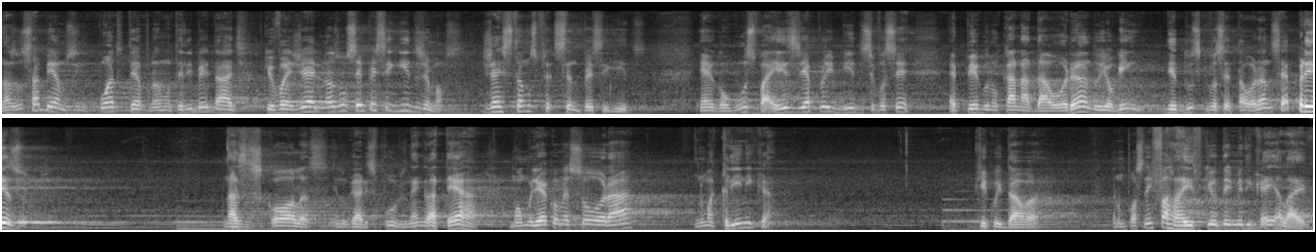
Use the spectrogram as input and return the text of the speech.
Nós não sabemos em quanto tempo nós vamos ter liberdade. Porque o Evangelho, nós vamos ser perseguidos, irmãos. Já estamos sendo perseguidos. Em alguns países já é proibido. Se você é pego no Canadá orando e alguém deduz que você está orando, você é preso. Nas escolas, em lugares públicos. Na Inglaterra, uma mulher começou a orar numa clínica que cuidava. Eu não posso nem falar isso porque eu tenho medo de cair a live.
